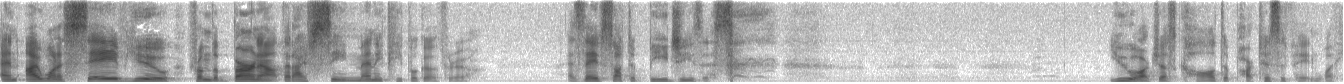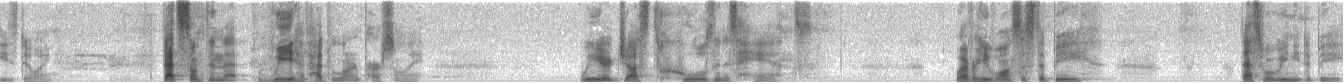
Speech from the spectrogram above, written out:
And I want to save you from the burnout that I've seen many people go through as they've sought to be Jesus. you are just called to participate in what he's doing. That's something that we have had to learn personally. We are just tools in his hands wherever He wants us to be, that's where we need to be.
